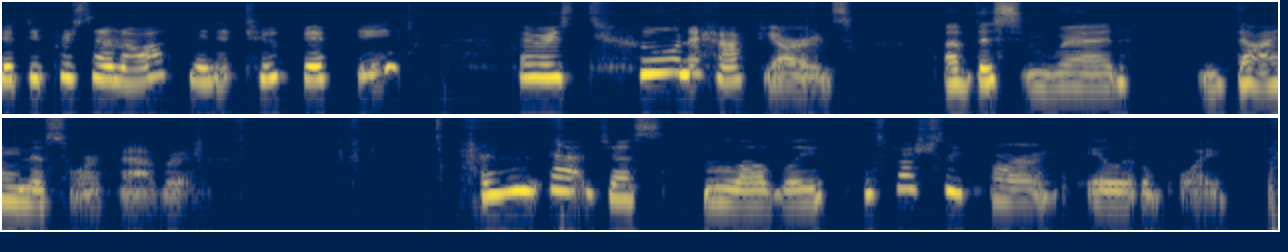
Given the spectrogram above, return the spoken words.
50% off, made it $2.50. There is two and a half yards of this red dinosaur fabric. Isn't that just lovely? Especially for a little boy. I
